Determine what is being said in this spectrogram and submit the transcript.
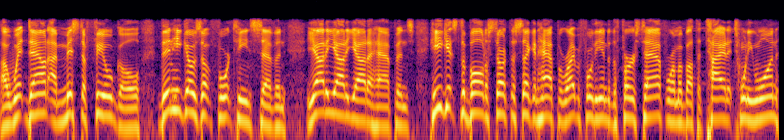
I went down, I missed a field goal. Then he goes up 14-7. Yada, yada, yada happens. He gets the ball to start the second half, but right before the end of the first half, where I'm about to tie it at 21,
